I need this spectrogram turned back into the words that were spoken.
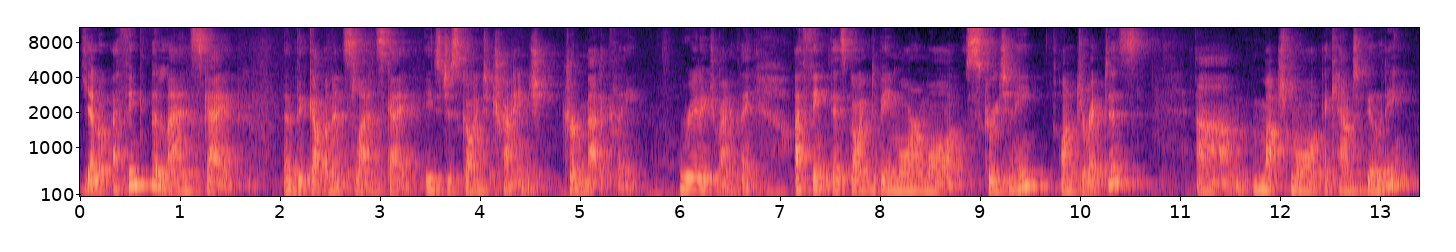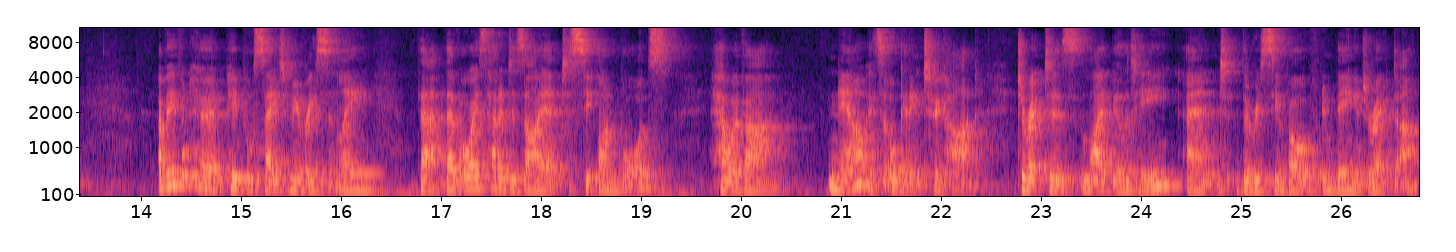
Yeah, look, I think the landscape, uh, the governance landscape, is just going to change dramatically, really dramatically. I think there's going to be more and more scrutiny on directors um, much more accountability. I've even heard people say to me recently that they've always had a desire to sit on boards, however, now it's all getting too hard. Directors' liability and the risks involved in being a director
